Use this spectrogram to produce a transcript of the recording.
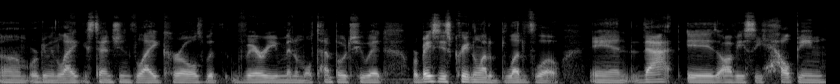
um, we're doing leg extensions, leg curls with very minimal tempo to it. We're basically just creating a lot of blood flow, and that is obviously helping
